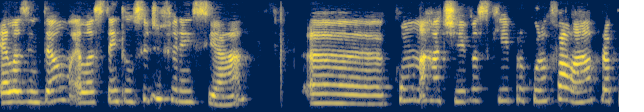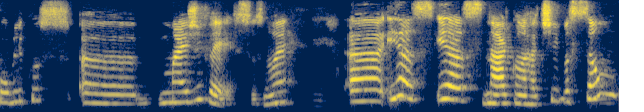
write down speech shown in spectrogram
elas então, elas tentam se diferenciar uh, com narrativas que procuram falar para públicos uh, mais diversos, não é? Uh, e, as, e as narconarrativas são,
